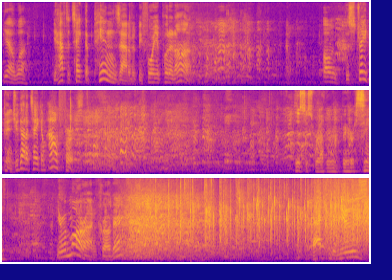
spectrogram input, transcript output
Yeah, what? You have to take the pins out of it before you put it on. Oh, The straight pins, you got to take them out first. This is rather embarrassing. You're a moron, Kroeger. Back to the news.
